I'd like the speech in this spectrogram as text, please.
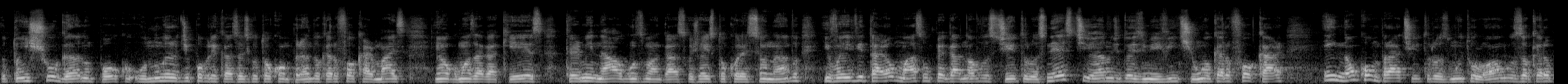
eu estou enxugando um pouco o número de publicações que eu estou comprando. Eu quero focar mais em algumas HQs, terminar alguns mangás que eu já estou colecionando e vou evitar ao máximo pegar novos títulos. Neste ano de 2021 eu quero focar em não comprar títulos muito longos, eu quero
